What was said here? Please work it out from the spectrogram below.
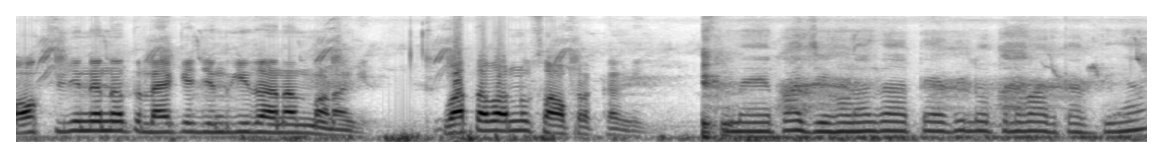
ਆਕਸੀਜਨ ਇਹਨਾਂ ਤੋਂ ਲੈ ਕੇ ਜ਼ਿੰਦਗੀ ਦਾ ਆਨੰਦ ਮਾਣਾਂਗੇ। ਵਾਤਾਵਰਨ ਨੂੰ ਸਾਫ਼ ਰੱਖਾਂਗੇ ਮੈਂ ਭਾਜੀ ਹੋਣਾ ਦਾ ਤੇ ਦਿਲੋਂ ਧੰਨਵਾਦ ਕਰਦੀ ਹਾਂ।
